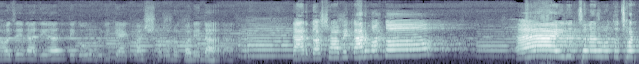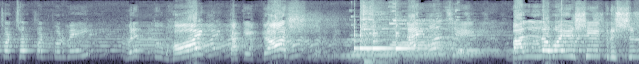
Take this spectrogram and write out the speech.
ভজে না দিনান্তে গৌর হরিকে একবার স্মরণ করে না। তার দশা হবে কার মতো? হ্যাঁ মতো ছটফট ছটফট করবে মৃত্যু ভয় তাকে গ্রাস করবে। তাই বলছে বাল্য বয়সে কৃষ্ণ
